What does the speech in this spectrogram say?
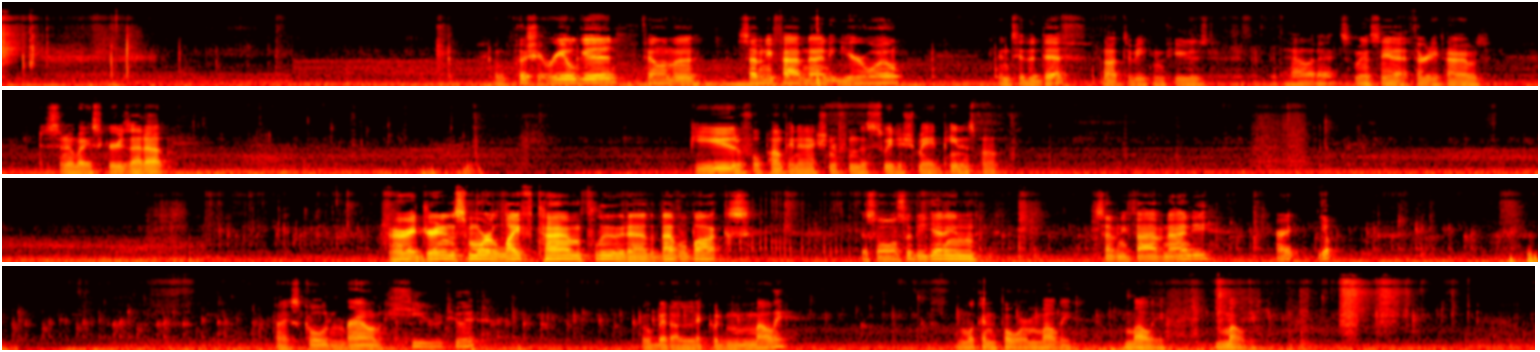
Push it real good, filling the 7590 gear oil into the diff, not to be confused with the Haldex. I'm gonna say that 30 times, just so nobody screws that up. Beautiful pumping action from the Swedish made penis pump. All right, draining some more lifetime fluid out of the bevel box. This will also be getting 7590, right? Yep. Nice golden brown hue to it. Little bit of Liqui Moly. I'm looking for molly, molly, molly.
